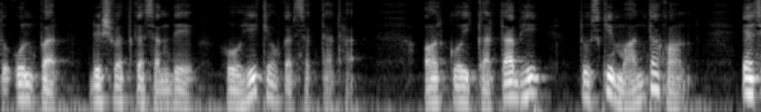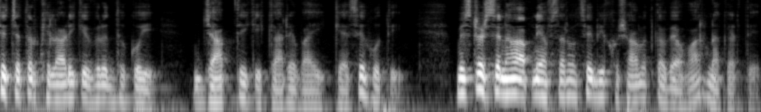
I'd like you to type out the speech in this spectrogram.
तो उन पर रिश्वत का संदेह हो ही क्यों कर सकता था? और कोई करता भी तो उसकी मानता कौन? ऐसे चतुर खिलाड़ी के विरुद्ध कोई जाप्ते की कार्यवाही कैसे होती? मिस्टर सिन्हा अपने अफसरों से भी खुशामद का व्यवहार न करते।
